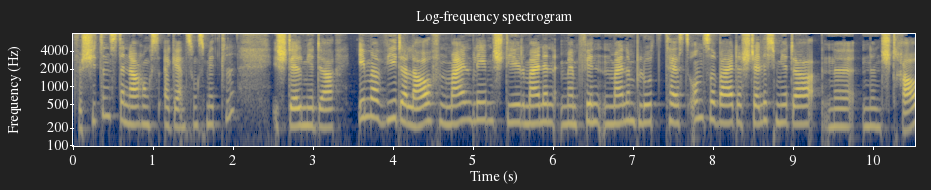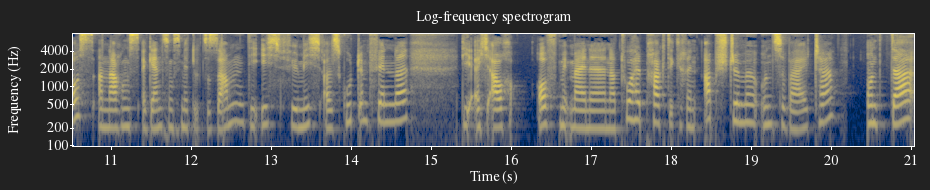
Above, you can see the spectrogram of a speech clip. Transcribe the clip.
verschiedenste Nahrungsergänzungsmittel. Ich stelle mir da immer wieder laufen, meinen Lebensstil, meinen Empfinden, meinen Bluttest und so weiter, stelle ich mir da eine, einen Strauß an Nahrungsergänzungsmittel zusammen, die ich für mich als gut empfinde, die ich auch oft mit meiner Naturheilpraktikerin abstimme und so weiter. Und da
